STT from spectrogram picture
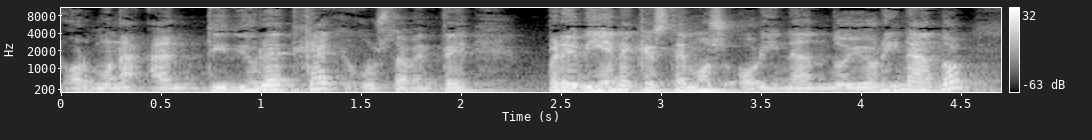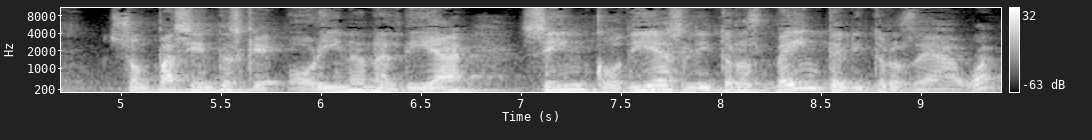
hormona antidiurética que justamente previene que estemos orinando y orinando. Son pacientes que orinan al día 5, 10 litros, 20 litros de agua.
